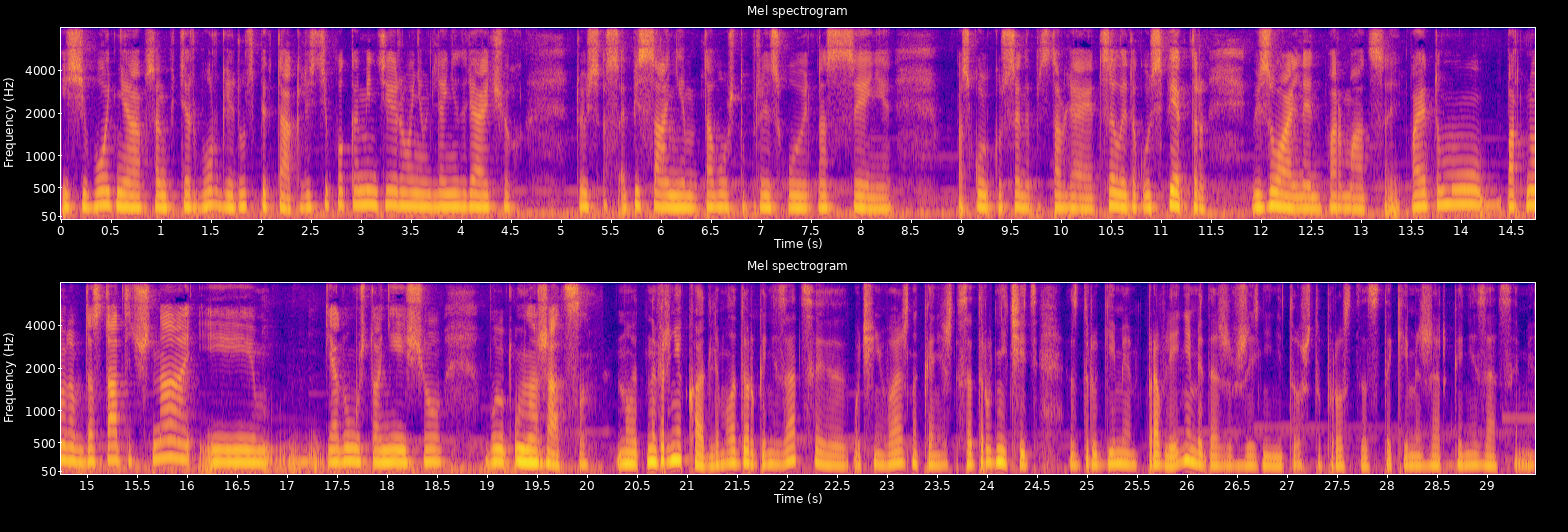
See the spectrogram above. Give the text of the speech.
и сегодня в Санкт-Петербурге идут спектакли с тифлокомментированием для незрячих, то есть с описанием того, что происходит на сцене, поскольку сцена представляет целый такой спектр визуальной информации. Поэтому партнеров достаточно, и я думаю, что они еще будут умножаться. Но это наверняка для молодой организации очень важно, конечно, сотрудничать с другими правлениями даже в жизни, не то что просто с такими же организациями.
